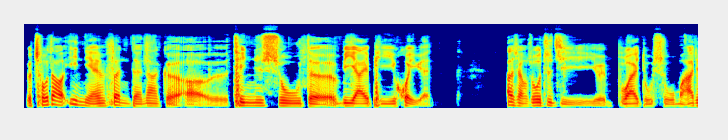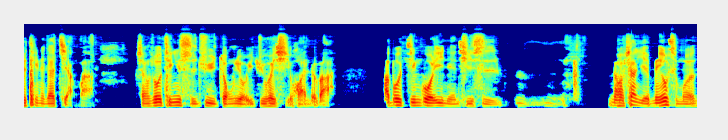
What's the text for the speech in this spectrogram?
有抽到一年份的那个呃听书的 VIP 会员，他想说自己不爱读书嘛，他就听人家讲嘛，想说听十句总有一句会喜欢的吧。啊，不经过一年，其实嗯嗯，好像也没有什么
